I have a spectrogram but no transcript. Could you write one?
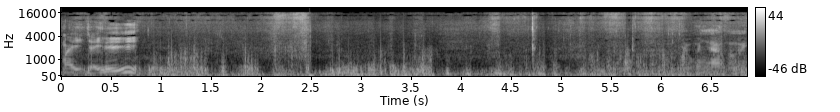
Mày chạy đi. Vô cả nhà ơi.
